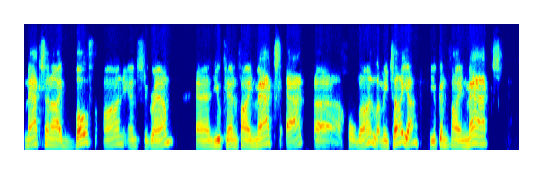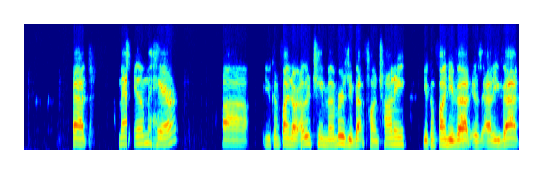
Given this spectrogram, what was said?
Max and I both on Instagram, and you can find Max at, uh, hold on, let me tell you, you can find Max at Max M Hair. Uh, you can find our other team members, Yvette Fontani. You can find Yvette is at Yvette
